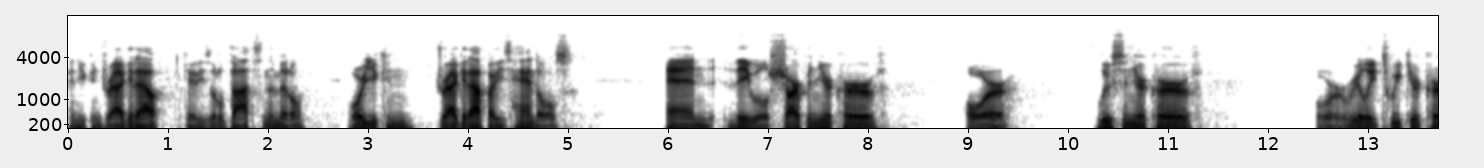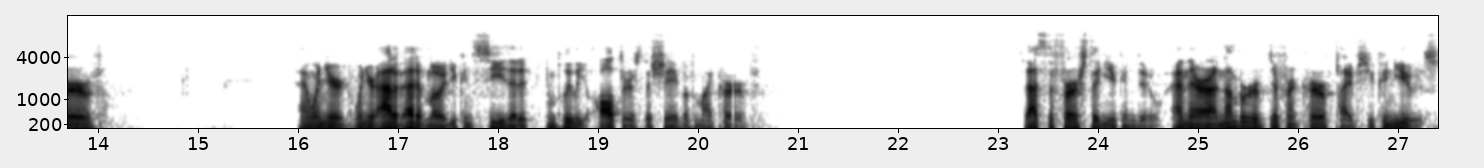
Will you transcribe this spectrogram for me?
and you can drag it out, okay, these little dots in the middle, or you can drag it out by these handles and they will sharpen your curve or loosen your curve or really tweak your curve. And when you're when you're out of edit mode you can see that it completely alters the shape of my curve. So that's the first thing you can do. And there are a number of different curve types you can use.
